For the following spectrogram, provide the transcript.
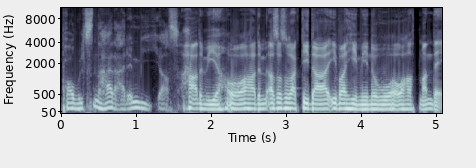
Paulsen. Her er det mye, altså. Her er det mye. Og har det, altså som sagt, de der Ibrahimi, Novo og Hartmann, det,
